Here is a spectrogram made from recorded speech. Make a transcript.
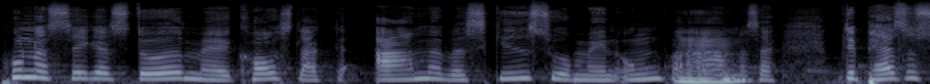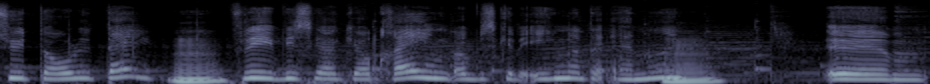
Hun har sikkert stået med korslagte arme og været skidesur med en unge på mm. armen og sagt, det passer sygt dårligt i dag, Mm. fordi vi skal have gjort rent, og vi skal det ene og det andet. Mm. Øhm,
